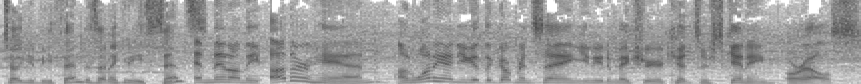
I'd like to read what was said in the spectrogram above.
tell you to be thin? Does that make any sense? And then on the other hand, on one hand, you get the government saying you need to make sure your kids are skinny or else.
